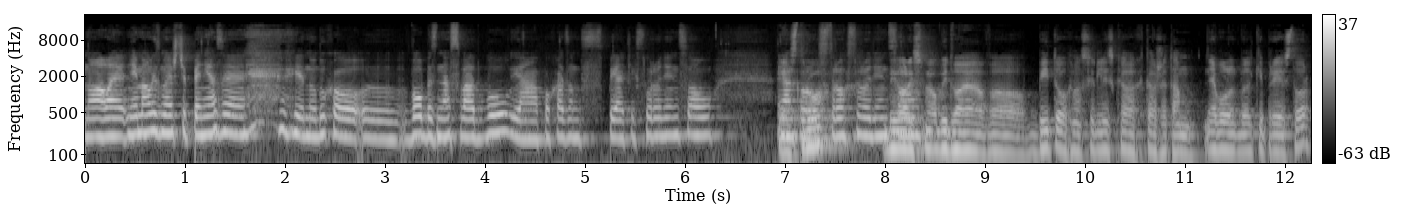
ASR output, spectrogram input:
No ale nemali sme ešte peniaze jednoducho e, vôbec na svadbu. Ja pochádzam z piatich súrodencov. Janko z troch súrodencov. Bývali sme obidvaja v bytoch na sídliskách, takže tam nebol veľký priestor.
